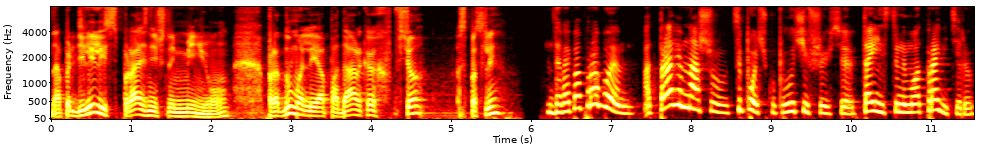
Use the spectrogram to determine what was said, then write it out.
Определились с праздничным меню, продумали о подарках. Все, спасли? Давай попробуем. Отправим нашу цепочку, получившуюся таинственному отправителю.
